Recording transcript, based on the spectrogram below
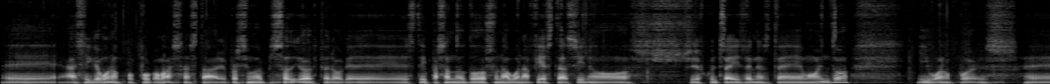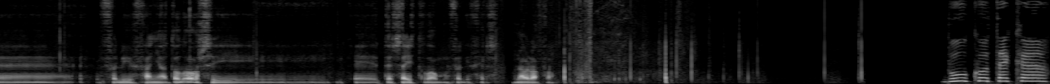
Eh, así que bueno, pues poco más. Hasta el próximo episodio. Espero que estéis pasando todos una buena fiesta si nos si escucháis en este momento. Y bueno, pues eh, feliz año a todos y que te seáis todos muy felices. Un abrazo. Bucoteca,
